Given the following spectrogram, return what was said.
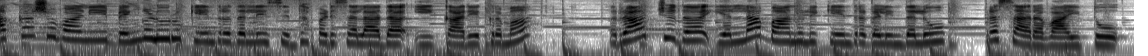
ಆಕಾಶವಾಣಿ ಬೆಂಗಳೂರು ಕೇಂದ್ರದಲ್ಲಿ ಸಿದ್ಧಪಡಿಸಲಾದ ಈ ಕಾರ್ಯಕ್ರಮ ರಾಜ್ಯದ ಎಲ್ಲಾ ಬಾನುಲಿ ಕೇಂದ್ರಗಳಿಂದಲೂ ಪ್ರಸಾರವಾಯಿತು.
